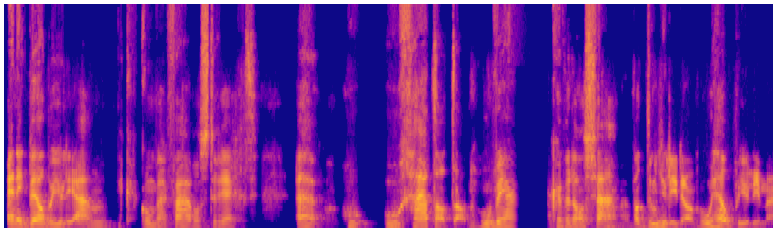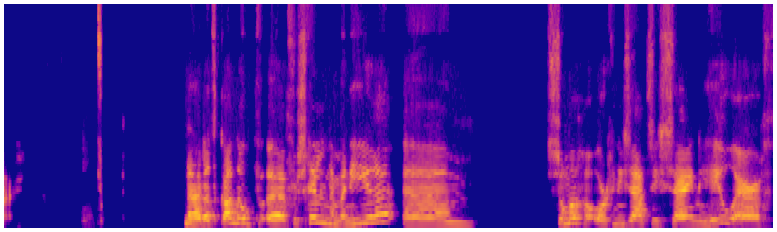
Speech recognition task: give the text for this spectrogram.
En ik bel bij jullie aan, ik kom bij Fabels terecht. Uh, hoe, hoe gaat dat dan? Hoe werken we dan samen? Wat doen jullie dan? Hoe helpen jullie mij? Nou, dat kan op uh, verschillende manieren. Um, sommige organisaties zijn heel erg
